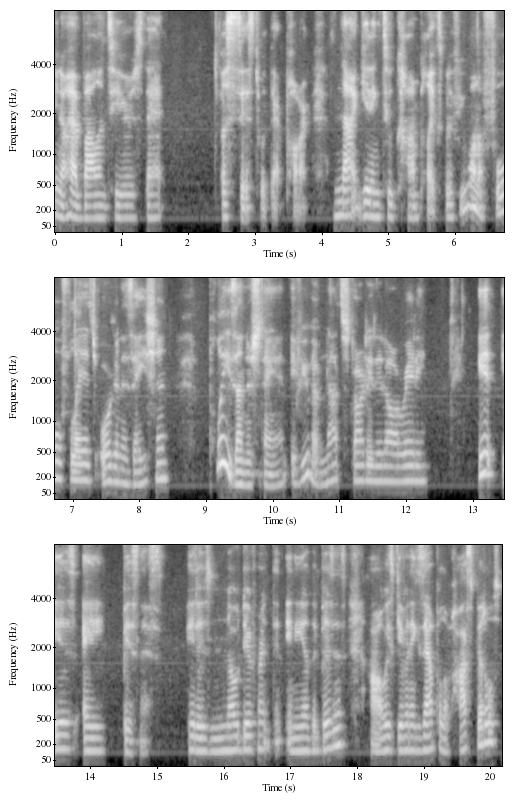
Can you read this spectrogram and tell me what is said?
you know, have volunteers that assist with that part. Not getting too complex, but if you want a full-fledged organization, please understand if you have not started it already, it is a business. It is no different than any other business. I always give an example of hospitals.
